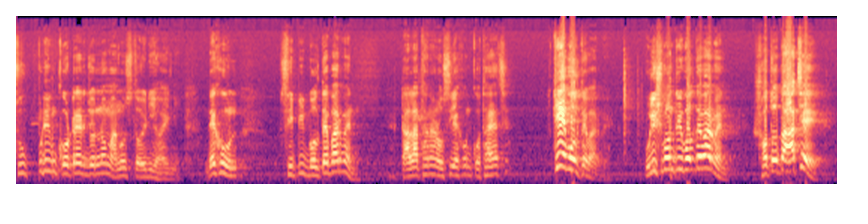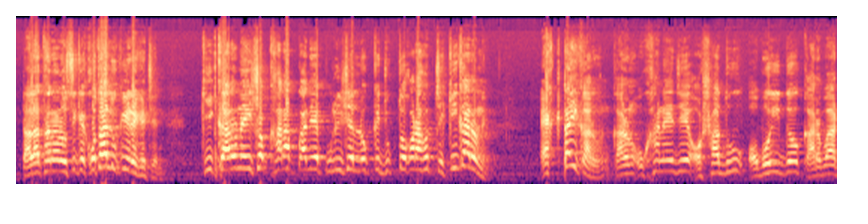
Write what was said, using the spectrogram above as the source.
সুপ্রিম কোর্টের জন্য মানুষ তৈরি হয়নি। দেখুন সিপি বলতে পারবেন? টালা থানার ওসি এখন কোথায় আছে? কে বলতে পারবে? পুলিশ মন্ত্রী বলতে পারবেন? সততা আছে? টালা থানার ওসিকে কোথায় লুকিয়ে রেখেছেন? কি কারণে এইসব খারাপ কাজে পুলিশের লোককে যুক্ত করা হচ্ছে? কি কারণে? একটাই কারণ কারণ ওখানে যে অসাধু, অবৈধ কারবার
